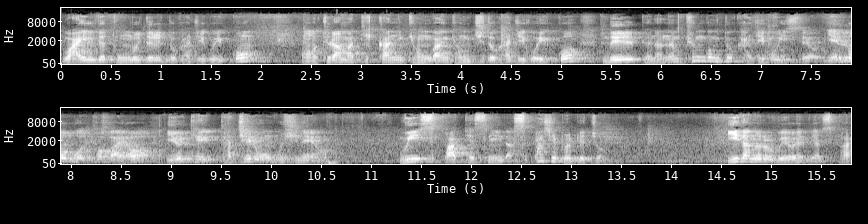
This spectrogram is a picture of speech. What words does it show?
와일드 동물들도 가지고 있고, 어, 드라마틱한 경관 경치도 가지고 있고, 늘 변하는 풍경도 가지고 있어요. 옐로우 워터가요, 이렇게 다채로운 곳이네요. 위 스팟 했습니다. 스팟이 별표죠. 이 단어를 외워야 돼요. 스팟.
